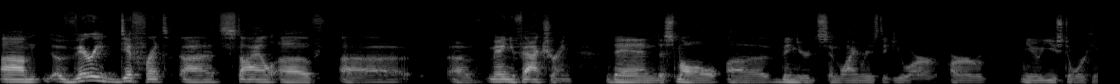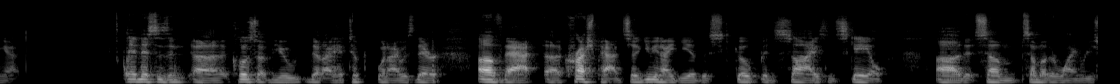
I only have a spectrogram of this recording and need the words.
um, a very different uh, style of uh, of manufacturing than the small uh, vineyards and wineries that you are are you know used to working at. And this is a uh, close-up view that I had took when I was there of that uh, crush pad. So give you an idea of the scope and size and scale uh, that some some other wineries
